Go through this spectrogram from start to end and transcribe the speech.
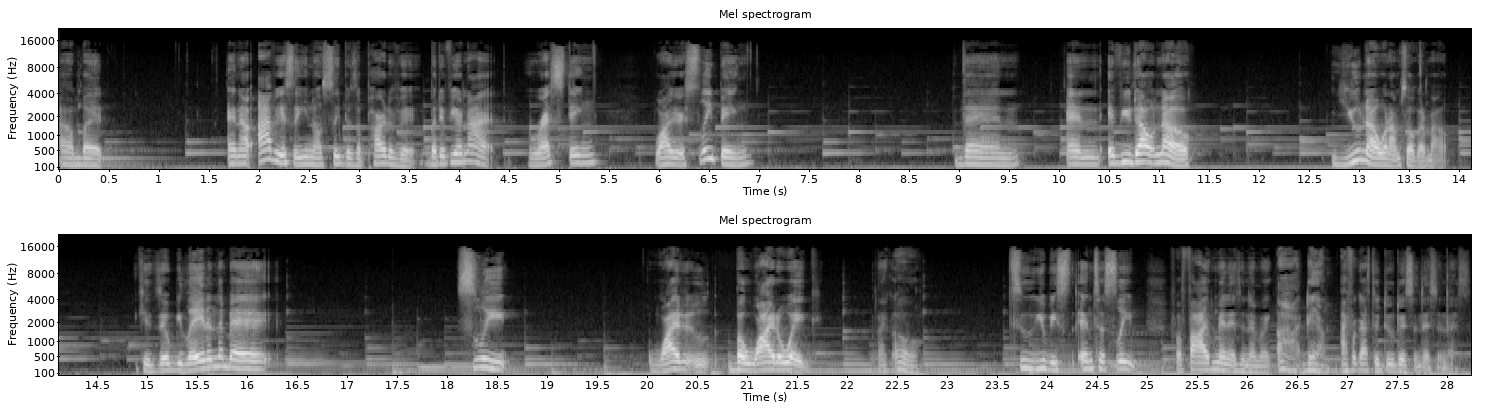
um, but and obviously you know sleep is a part of it. But if you're not resting while you're sleeping, then and if you don't know, you know what I'm talking about. Because they'll be laid in the bed, sleep, wide but wide awake. Like, oh, two you'll be into sleep for five minutes and then like, oh damn, I forgot to do this and this and this.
